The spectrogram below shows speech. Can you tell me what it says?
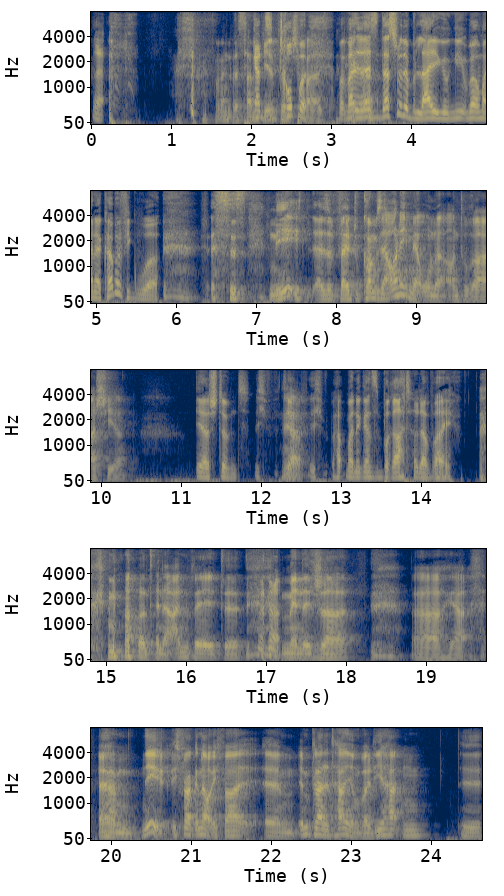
Ja. Mann, was haben Ganze wir für Truppe. Spaß. Was was ist das für eine Beleidigung gegenüber meiner Körperfigur? Es ist, nee, ich, also, weil du kommst ja auch nicht mehr ohne Entourage hier. Ja, stimmt. Ich, ja. Ja. ich habe meine ganzen Berater dabei. Genau, und deine Anwälte, Manager. Ah, ja. Ähm, nee, ich war genau, ich war ähm, im Planetarium, weil die hatten, äh,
